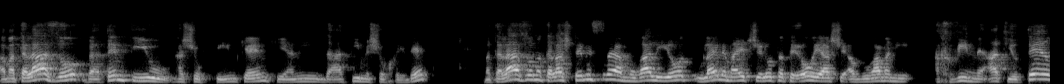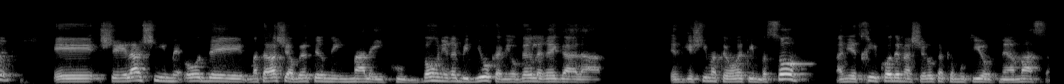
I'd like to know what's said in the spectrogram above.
המטלה הזו, ואתם תהיו השופטים, כן, כי אני דעתי משוחדת, מטלה הזו, מטלה 12, אמורה להיות, אולי למעט שאלות התיאוריה שעבורם אני אכווין מעט יותר, שאלה שהיא מאוד, אה, מטרה שהיא הרבה יותר נעימה לעיכוב. בואו נראה בדיוק, אני עובר לרגע על ההדגשים התיאורטיים בסוף, אני אתחיל קודם מהשאלות הכמותיות, מהמסה.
